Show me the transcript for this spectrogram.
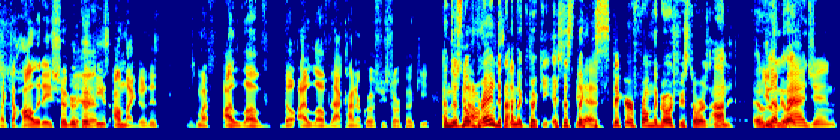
like the holiday sugar Yeah. cookies. I'm like, dude, this, this is my. I love the. I love that kind of grocery store cookie. And there's And no branding on the cookie. It's just the, Yeah. the sticker from the grocery store is on it. It'll You'd be like, imagine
